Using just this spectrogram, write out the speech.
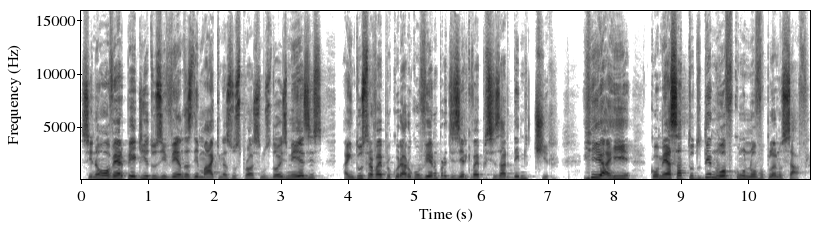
se não houver pedidos e vendas de máquinas nos próximos dois meses, a indústria vai procurar o governo para dizer que vai precisar demitir. E aí começa tudo de novo com o novo Plano Safra.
